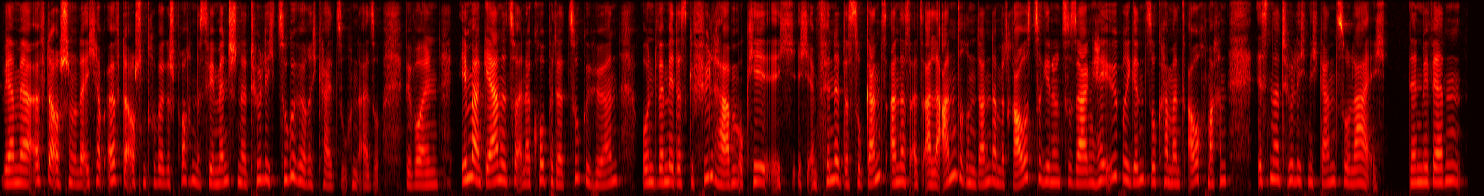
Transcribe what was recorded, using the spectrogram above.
wir haben ja öfter auch schon, oder ich habe öfter auch schon darüber gesprochen, dass wir Menschen natürlich Zugehörigkeit suchen. Also wir wollen immer gerne zu einer Gruppe dazugehören. Und wenn wir das Gefühl haben, okay, ich, ich empfinde das so ganz anders als alle anderen, dann damit rauszugehen und zu sagen, hey, übrigens, so kann man es auch machen, ist natürlich nicht ganz so leicht. Denn wir werden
